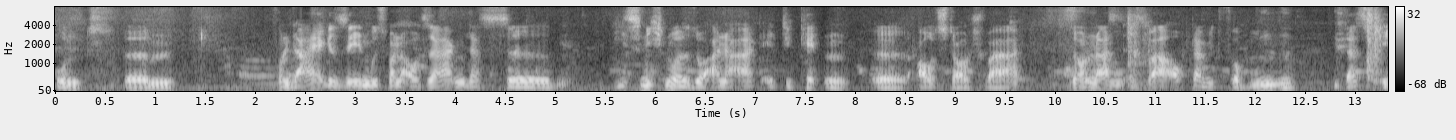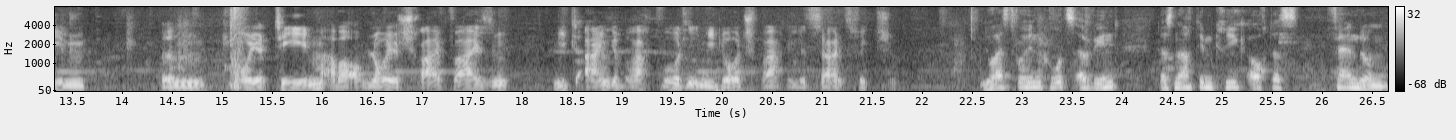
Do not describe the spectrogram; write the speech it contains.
Und ähm, von daher gesehen muss man auch sagen, dass äh, dies nicht nur so eine Art Etikettenaustausch äh, war, sondern es war auch damit verbunden, dass eben ähm, neue Themen, aber auch neue Schreibweisen mit eingebracht wurden in die deutschsprachige Science Fiction. Du hast vorhin kurz erwähnt, dass nach dem Krieg auch das Fandom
